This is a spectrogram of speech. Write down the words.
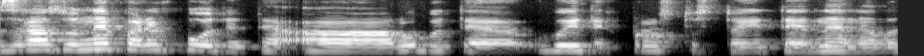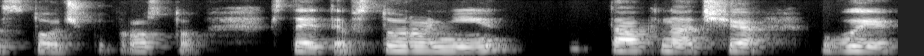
зразу не переходите, а робите видих, просто стоїте не на листочку, просто стоїте в стороні, так наче ви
